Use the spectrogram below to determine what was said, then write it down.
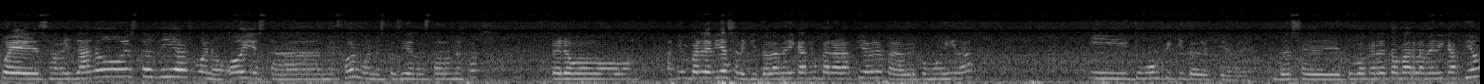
Pues Avellano estos días, bueno, hoy está mejor, bueno, estos días ha estado mejor, pero hace un par de días se le quitó la medicación para la fiebre para ver cómo iba y tuvo un piquito de fiebre. Entonces eh, tuvo que retomar la medicación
